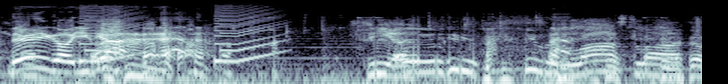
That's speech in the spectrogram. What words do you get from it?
There you go. You got. See ya. he was lost, lost. Bro,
